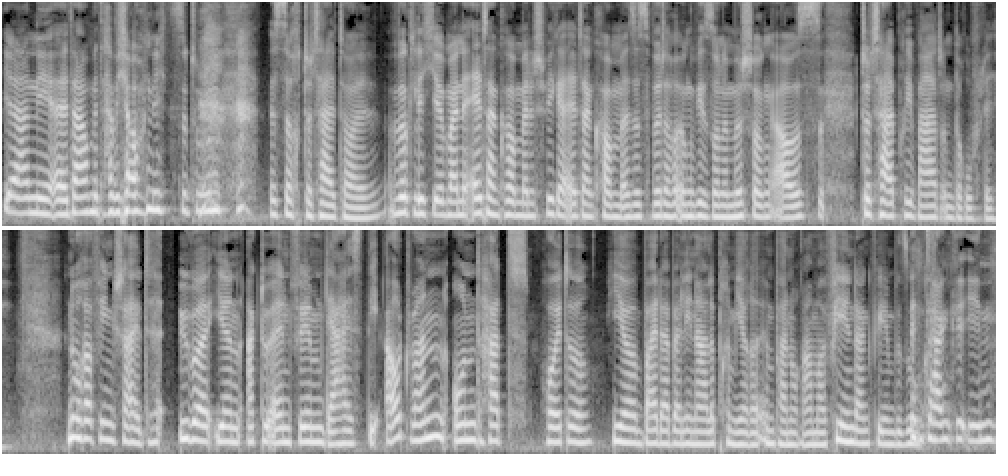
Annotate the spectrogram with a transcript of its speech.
ja, nee, äh, damit habe ich auch nichts zu tun. Ist doch total toll. Wirklich, äh, meine Eltern kommen, meine Schwiegereltern kommen. Also es wird auch irgendwie so eine Mischung aus total privat und beruflich. Nora Fingscheid über ihren aktuellen Film, der heißt The Outrun und hat heute hier bei der Berlinale Premiere im Panorama. Vielen Dank für Ihren Besuch. Danke Ihnen.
